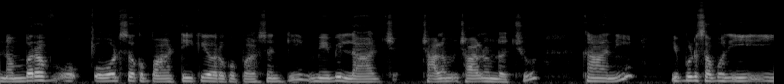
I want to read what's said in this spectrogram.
నంబర్ ఆఫ్ ఓట్స్ ఒక పార్టీకి ఆర్ ఒక పర్సన్కి మేబీ లార్జ్ చాలా చాలా ఉండొచ్చు. కానీ ఇప్పుడు సపోజ్ ఈ ఈ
